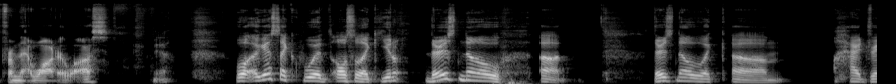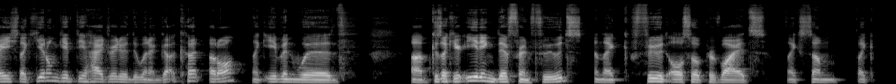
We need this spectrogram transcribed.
from that water loss. Yeah. Well, I guess like with also like you know there's no uh there's no like um hydration like you don't get dehydrated doing a gut cut at all like even with um because like you're eating different foods and like food also provides like some like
